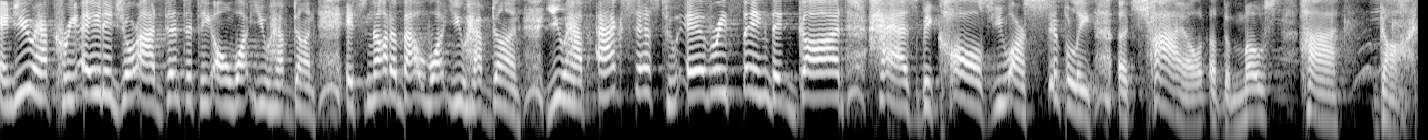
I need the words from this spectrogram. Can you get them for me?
And you have created your identity on what you have done. It's not about what you have done. You have access to everything that God has because you are simply a child of the Most High God.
